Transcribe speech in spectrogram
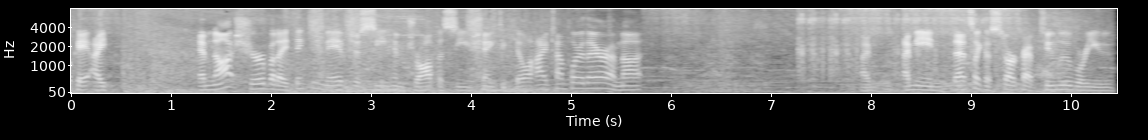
Okay, I am not sure, but I think we may have just seen him drop a Siege Shank to kill a High Templar there. I'm not... I, I mean, that's like a StarCraft 2 move where you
